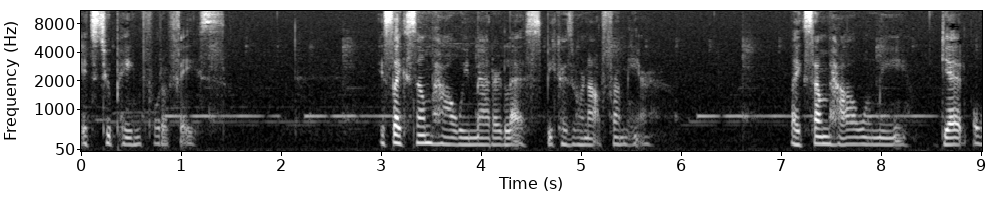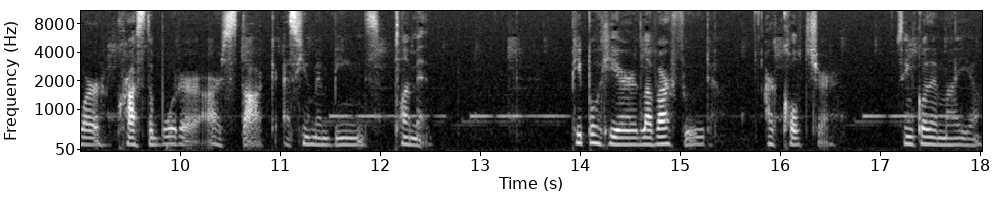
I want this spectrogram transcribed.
it's too painful to face. It's like somehow we matter less because we're not from here. Like somehow when we get or cross the border, our stock as human beings plummet. People here love our food, our culture, Cinco de Mayo.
